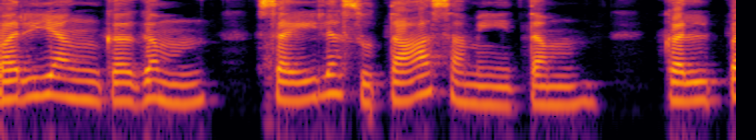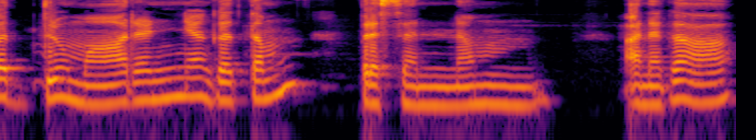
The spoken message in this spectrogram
పర్యంకగం శైలసుతాసమేతం కల్పద్రుమారణ్యగతం ప్రసన్నం. అనగా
